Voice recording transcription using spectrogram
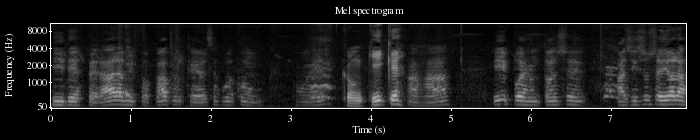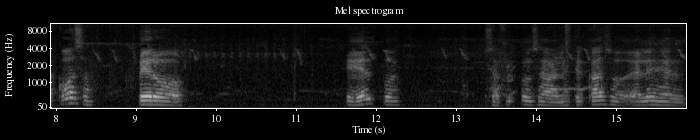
y de esperar a mi papá porque él se fue con, con él. Con Quique. Ajá. Y pues entonces así sucedió las cosas. Pero él pues, se o sea, en este caso, él es el,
